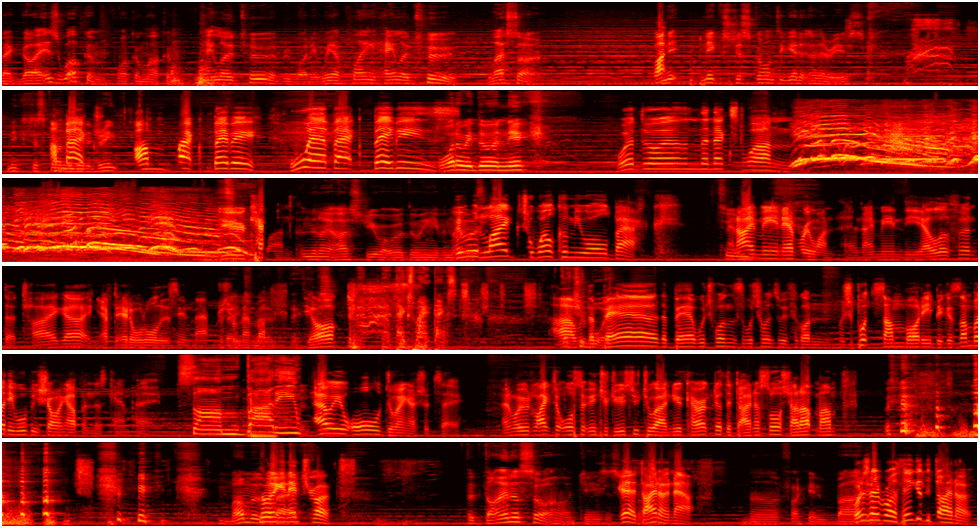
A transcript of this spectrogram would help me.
back, guys. Welcome, welcome, welcome. Halo 2, everybody. We are playing Halo 2. LASO. What? Nick, Nick's just gone to get it. Oh, there he is. Nick's just gone I'm to back. get a drink. I'm back, baby. We're back, babies. What are we doing, Nick? We're doing the next one. Can- And then I asked you what we were doing, even though We would was like to welcome you all back. Too... And I mean everyone. And I mean the elephant, the tiger, and you have to edit all this in, man. Just Thanks, remember. man. Thanks. The octopus. Thanks, mate. Thanks. Uh, the boy? bear, the bear. Which ones? Which ones we've forgotten? We should put somebody because somebody will be showing up in this campaign. Somebody. How are you all doing? I should say. And we would like to also introduce you to our new character, the dinosaur. Shut up, mum. Mama's Doing back. an intro. The dinosaur. Oh, Jesus. Yeah, Christ. dino now. Oh, fucking Barney. What does everyone think of the dino?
